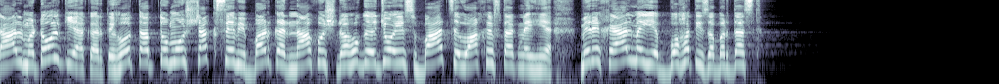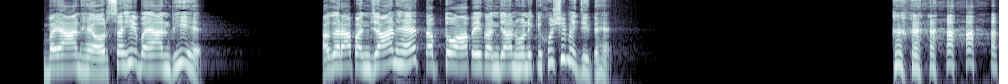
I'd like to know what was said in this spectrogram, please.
टाल मटोल किया करते हो, तब तुम उस शख्स से भी बढ़कर नाखुश रहोगे, जो इस बात से वाकिफ तक नहीं है। मेरे ख्याल में यह बहुत ही ज़बरदस्त बयान है और सही बयान भी है। अगर आप अनजान हैं, तब तो आप एक अनजान होने की खुशी में जीते हैं।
